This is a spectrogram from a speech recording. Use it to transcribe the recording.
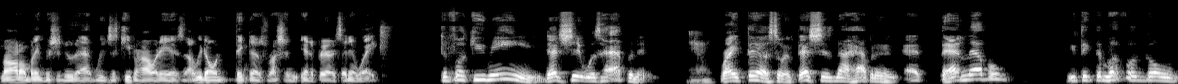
No, I don't think we should do that. We just keep it how it is. We don't think there's Russian interference anyway. The fuck you mean? That shit was happening. Yeah. Right there. So if that shit's not happening at that level, you think the motherfucker gonna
